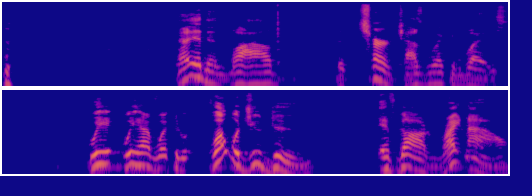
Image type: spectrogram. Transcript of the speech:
that isn't it wild. The church has wicked ways. We, we have wicked What would you do if God right now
